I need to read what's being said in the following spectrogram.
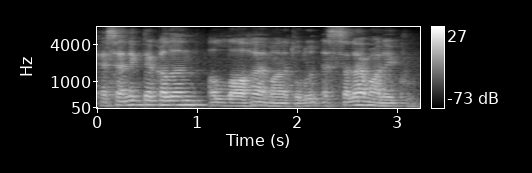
Esenlikle kalın. Allah'a emanet olun. Esselamu Aleyküm.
